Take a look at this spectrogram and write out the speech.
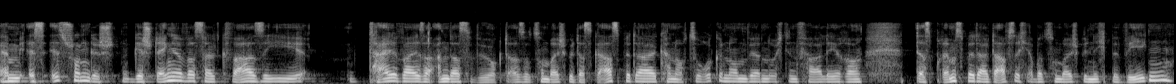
Ähm, es ist schon Gestänge, was halt quasi teilweise anders wirkt. Also zum Beispiel das Gaspedal kann auch zurückgenommen werden durch den Fahrlehrer. Das Bremspedal darf sich aber zum Beispiel nicht bewegen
